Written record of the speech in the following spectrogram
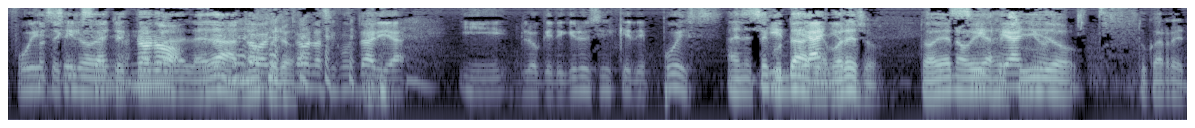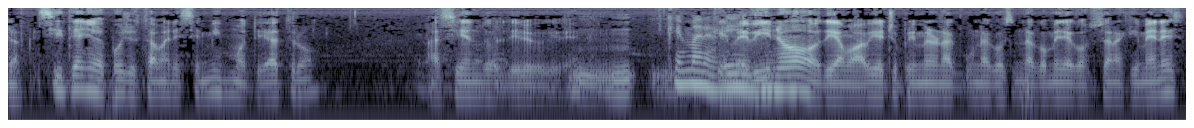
Fue No seis años. No, no, la- la edad, estaba, ¿no? Pero- estaba en la secundaria. Y lo que te quiero decir es que después. Ah, en secundario, años- por eso. Todavía no habías siete años- decidido tu carrera. Siete años después yo estaba en ese mismo teatro haciendo el diario que, Mm, Qué maravilla. que me vino, digamos, había hecho primero una, una comedia con Susana Jiménez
